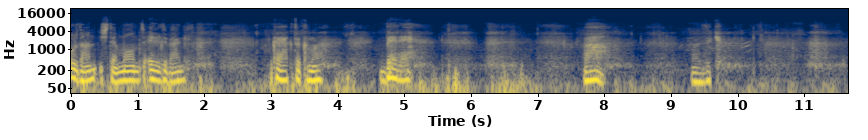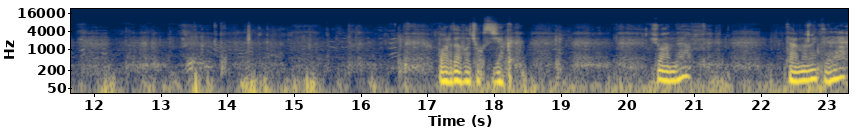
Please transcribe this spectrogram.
Buradan işte mont, eldiven, kayak takımı, bere. Bu arada hava çok sıcak. Şu anda termometreler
